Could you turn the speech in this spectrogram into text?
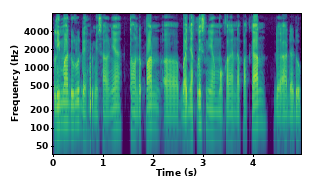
5 dulu deh. Misalnya tahun depan uh, banyak list nih yang mau kalian dapatkan. Ada 25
